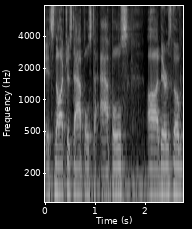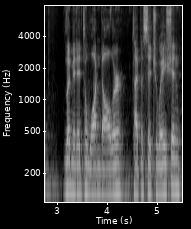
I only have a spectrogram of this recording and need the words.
It's not just apples to apples. Uh, there's the limited to one dollar type of situation.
